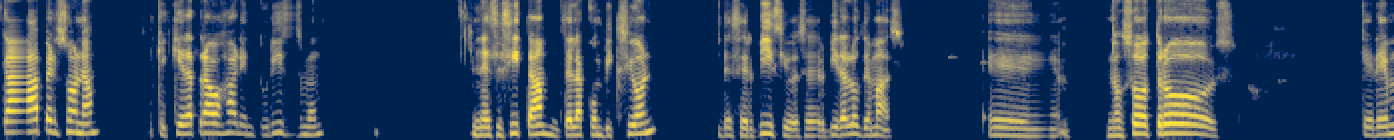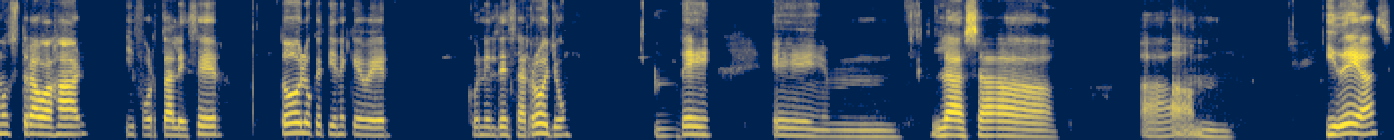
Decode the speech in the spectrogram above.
cada persona que quiera trabajar en turismo necesita de la convicción de servicio, de servir a los demás. Eh, nosotros queremos trabajar y fortalecer todo lo que tiene que ver con el desarrollo de Em, las ah, ideas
